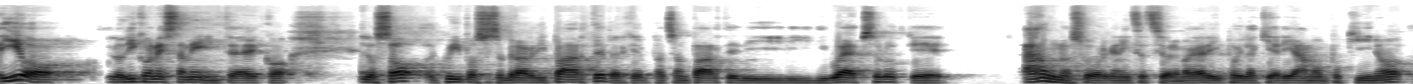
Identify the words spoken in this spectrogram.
io lo dico onestamente, ecco, lo so, qui posso sembrare di parte perché facciamo parte di, di, di Websolute che ha una sua organizzazione, magari poi la chiariamo un pochino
